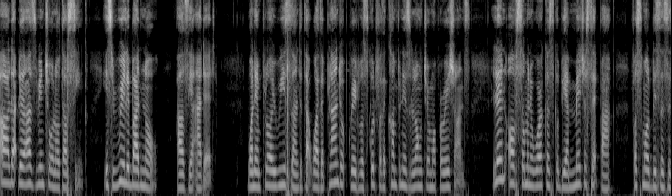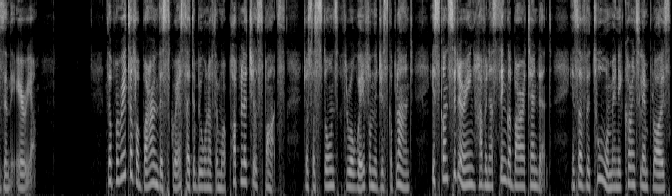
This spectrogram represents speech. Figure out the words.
all that there has been thrown out of sync. It's really bad now, Althea added. One employee reasoned that while the planned upgrade was good for the company's long-term operations, laying off so many workers could be a major setback for small businesses in the area. The operator of a bar in the square, said to be one of the more popular chill spots, just a stone's throw away from the JISCO plant, is considering having a single bar attendant instead of the two women he currently employs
